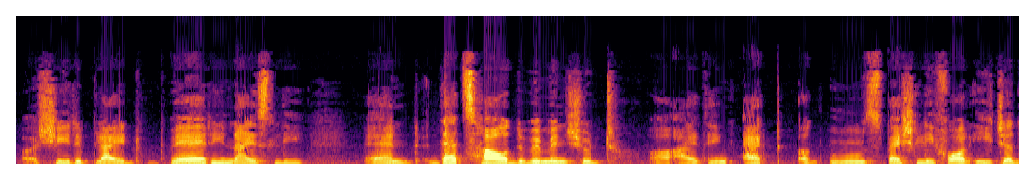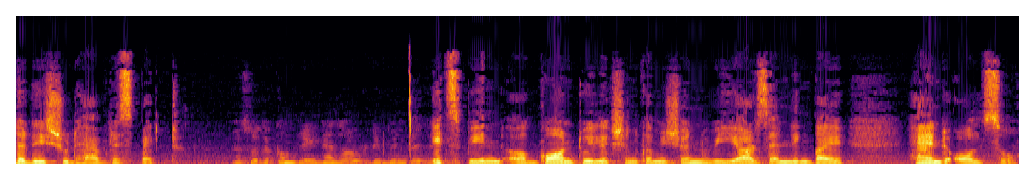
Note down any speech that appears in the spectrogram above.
Uh, she replied very nicely and that's how the women should uh, i think act uh, mm, especially for each other. They should have respect. So the complaint has already been registered. it's been uh, gone to election commission. We are sending by hand also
